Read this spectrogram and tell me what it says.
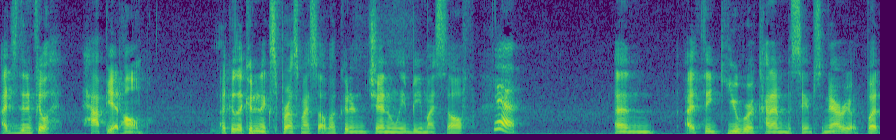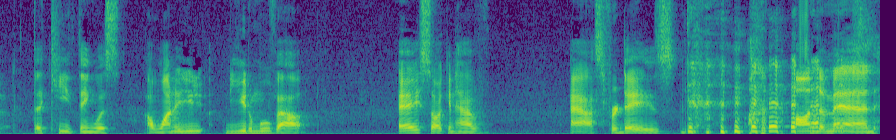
I just didn't feel happy at home because I couldn't express myself. I couldn't genuinely be myself. Yeah. And I think you were kind of in the same scenario. But the key thing was I wanted you you to move out. A so I can have ass for days on demand.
